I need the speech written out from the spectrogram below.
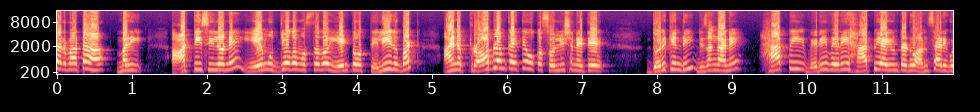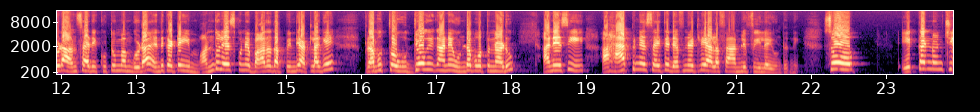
తర్వాత మరి ఆర్టీసీలోనే ఏం ఉద్యోగం వస్తుందో ఏంటో తెలియదు బట్ ఆయన ప్రాబ్లంకి అయితే ఒక సొల్యూషన్ అయితే దొరికింది. నిజంగానే హ్యాపీ వెరీ వెరీ హ్యాపీ అయి ఉంటాడు అన్సారీ కూడా అన్సారీ కుటుంబం కూడా. ఎందుకంటే ఈ మందులు వేసుకునే బాధ తప్పింది. అట్లాగే ప్రభుత్వ ఉద్యోగిగానే ఉండబోతున్నాడు అనేసి ఆ హ్యాపీనెస్ అయితే డెఫినెట్లీ అలా ఫ్యామిలీ ఫీల్ అయి ఉంటుంది. సో ఎక్కడి నుంచి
